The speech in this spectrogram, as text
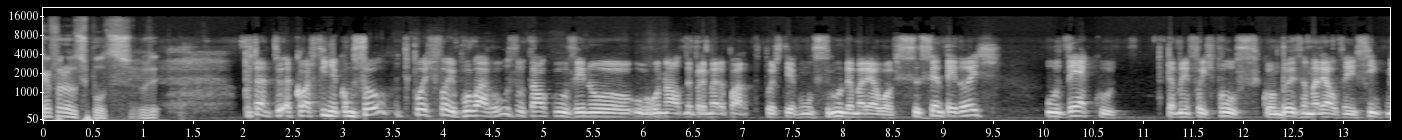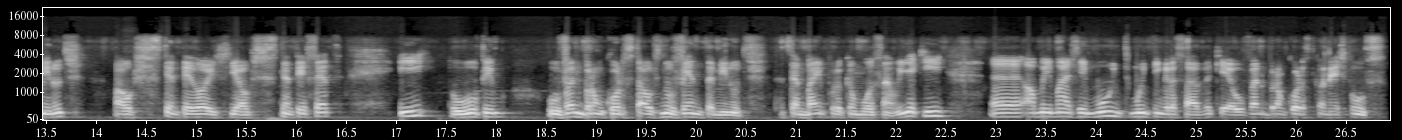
quem, foram os expulsos? Portanto, a Costinha começou, depois foi Bularus, o tal que usinou o Ronaldo na primeira parte, depois teve um segundo amarelo aos 62, o Deco também foi expulso com dois amarelos em 5 minutos, aos 72 e aos 77, e o último, o Van Bronckhorst aos 90 minutos, também por acumulação. E aqui uh, há uma imagem muito, muito engraçada, que é o Van Bronckhorst quando é expulso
